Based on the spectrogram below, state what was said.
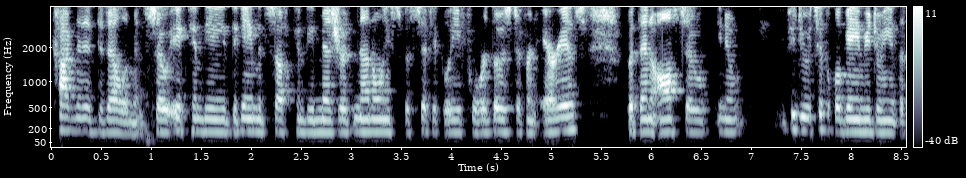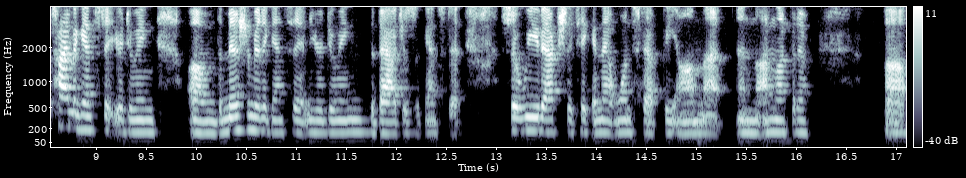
cognitive development. So it can be the game itself can be measured not only specifically for those different areas, but then also, you know, if you do a typical game, you're doing it the time against it, you're doing um, the measurement against it, and you're doing the badges against it. So we've actually taken that one step beyond that. And I'm not going to uh,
